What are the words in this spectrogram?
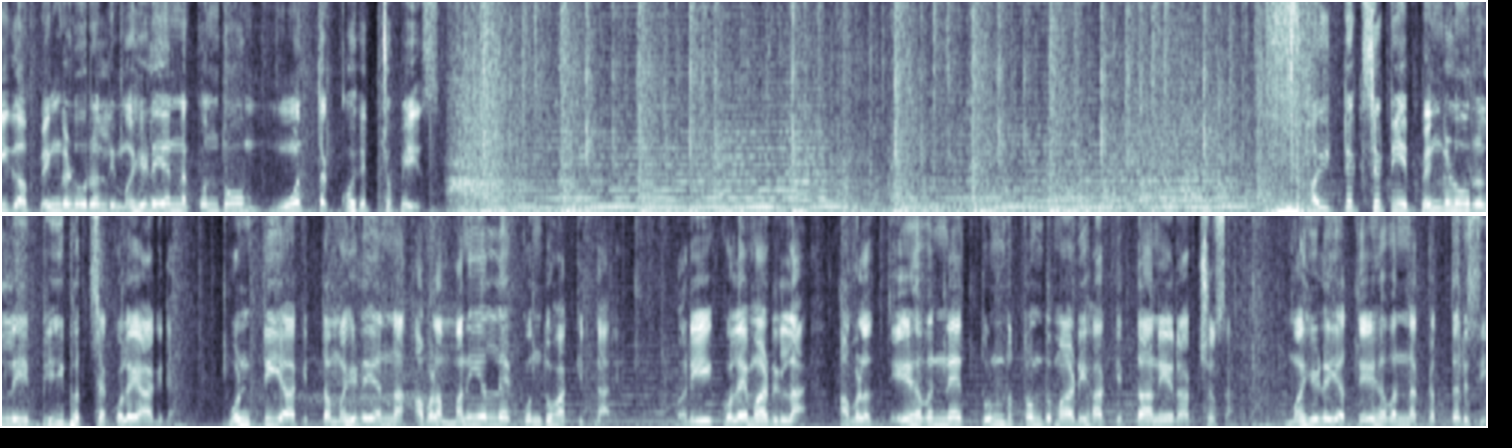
ಈಗ ಬೆಂಗಳೂರಲ್ಲಿ ಮಹಿಳೆಯನ್ನ ಕೊಂದು ಮೂವತ್ತಕ್ಕೂ ಹೆಚ್ಚು ಪೀಸ್. ಹೈಟೆಕ್ ಸಿಟಿ ಬೆಂಗಳೂರಲ್ಲಿ ಭೀಭತ್ಸ ಕೊಲೆಯಾಗಿದೆ. ಒಂಟಿಯಾಗಿದ್ದ ಮಹಿಳೆಯನ್ನ ಅವಳ ಮನೆಯಲ್ಲೇ ಕೊಂದು ಹಾಕಿದ್ದಾರೆ. ಬರೀ ಕೊಲೆ ಮಾಡಿಲ್ಲ, ಅವಳ ದೇಹವನ್ನೇ ತುಂಡು ತುಂಡು ಮಾಡಿ ಹಾಕಿದ್ದಾನೆ ರಾಕ್ಷಸ. ಮಹಿಳೆಯ ದೇಹವನ್ನ ಕತ್ತರಿಸಿ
